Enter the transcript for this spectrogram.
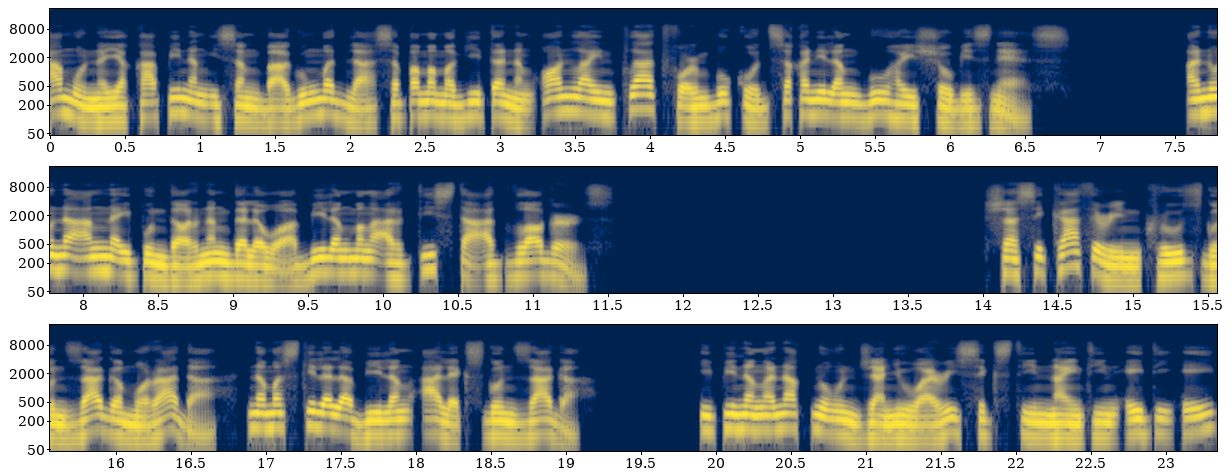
hamon na yakapin ang isang bagong madla sa pamamagitan ng online platform bukod sa kanilang buhay show business. Ano na ang naipundar ng dalawa bilang mga artista at vloggers? Siya si Catherine Cruz Gonzaga Morada, na mas kilala bilang Alex Gonzaga. Ipinanganak noon January 16, 1988,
